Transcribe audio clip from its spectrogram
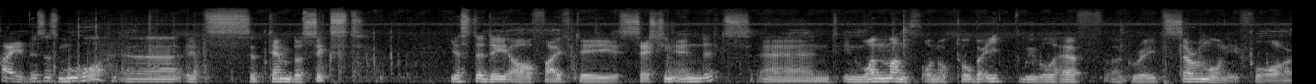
Hi, this is Muho. Uh, it's September 6th. Yesterday our five-day session ended and in one month, on October 8th, we will have a great ceremony for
